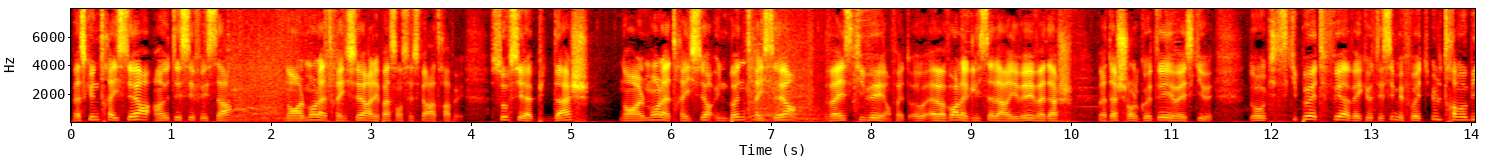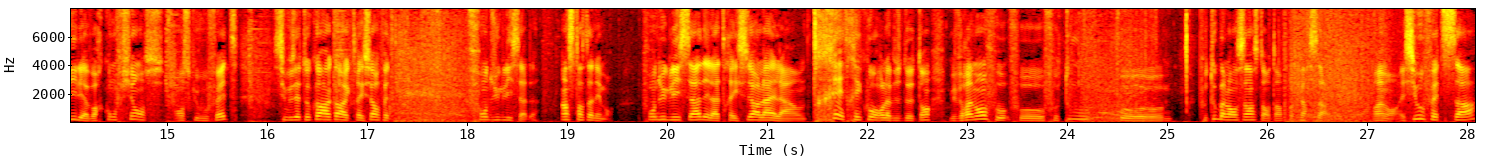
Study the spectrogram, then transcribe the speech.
parce qu'une Tracer, un ETC fait ça, normalement la Tracer elle est pas censée se faire attraper. Sauf si elle a plus de dash, normalement la Tracer, une bonne Tracer va esquiver en fait. Euh, elle va voir la glissade arriver, va dash, va dash sur le côté et va esquiver. Donc ce qui peut être fait avec ETC, mais il faut être ultra mobile et avoir confiance en ce que vous faites. Si vous êtes au corps à corps avec Tracer, vous faites fond du glissade, instantanément fond du glissade et la Tracer là elle a un très très court laps de temps. Mais vraiment faut, faut, faut tout, faut, tout balancer instant, hein, faut faire ça. Vraiment. Et si vous faites ça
